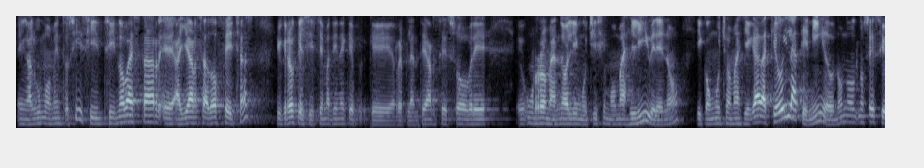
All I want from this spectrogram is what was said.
En algún momento sí, si, si no va a estar eh, Ayarza dos fechas, yo creo que el sistema tiene que, replantearse sobre un Romanoli muchísimo más libre, ¿no? Y con mucho más llegada, que hoy la ha tenido, ¿no? No, no sé si,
